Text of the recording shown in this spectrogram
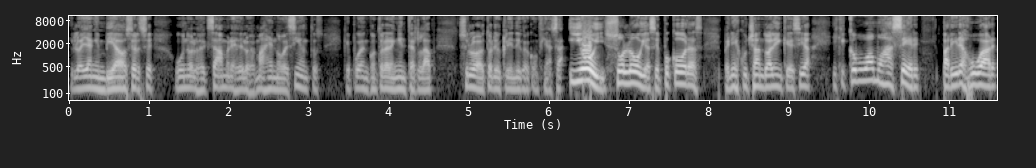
y lo hayan enviado a hacerse uno de los exámenes de los más de 900 que puede encontrar en Interlab, su laboratorio clínico de confianza. Y hoy, solo hoy, hace pocas horas, venía escuchando a alguien que decía, es que ¿cómo vamos a hacer para ir a jugar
